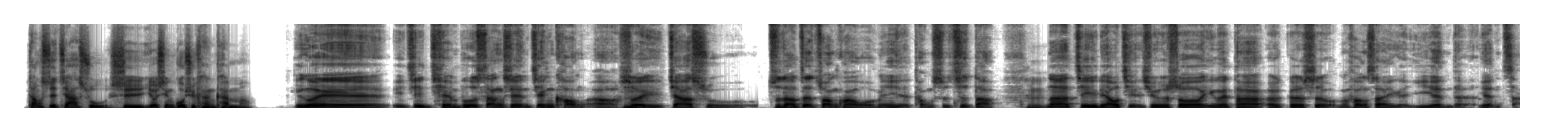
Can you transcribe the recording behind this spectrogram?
当时家属是有先过去看看吗？因为已经全部上线监控啊，所以家属知道这状况，我们也同时知道。嗯，那据了解，就是说，因为他二哥是我们凤山一个医院的院长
